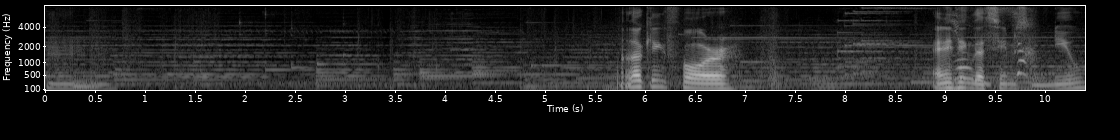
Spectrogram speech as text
Hmm. Looking for anything that seems new.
